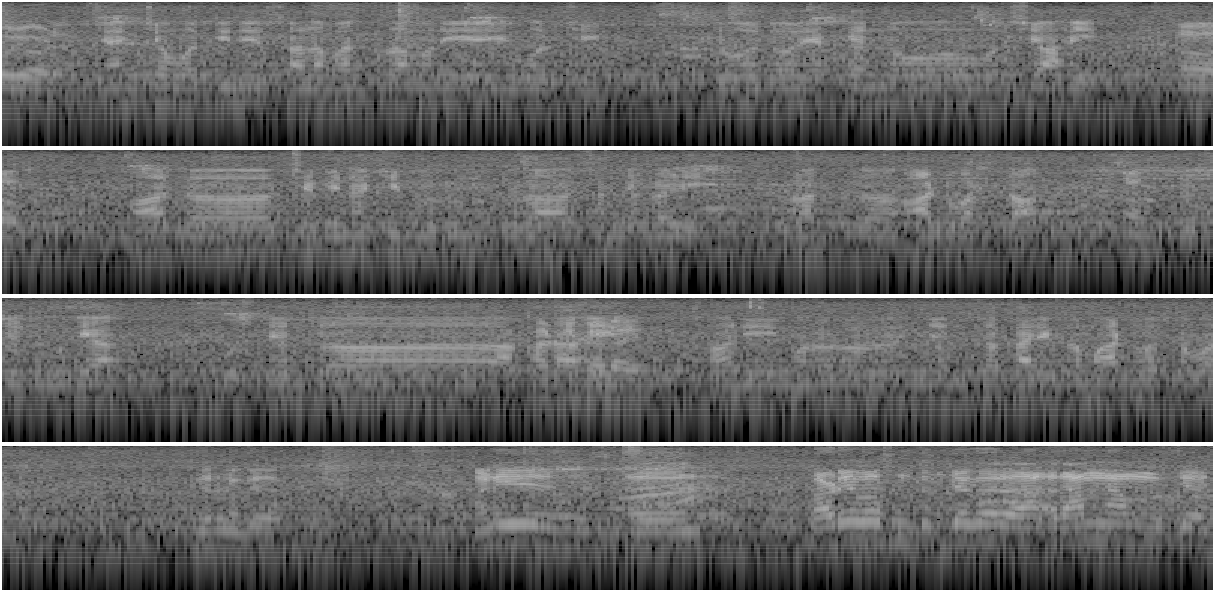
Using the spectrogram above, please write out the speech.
यांच्या वतीने सालाबादप्रमाणे याही वर्षी जवळजवळ एक्क्याण्णव वर्ष आहे. हो. आज छबिनाची मिरवणूक संध्याकाळी रात्र आठ वाजता. हो. तसेच उद्या कुस्त्यांचा आखाडा आहे. आणि मनोरंजनचा कार्यक्रम आठ वाजता होणार. मिरवणुकीचा आणि पाडव्यापासून तुमच्याकडे रामनाम ज-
